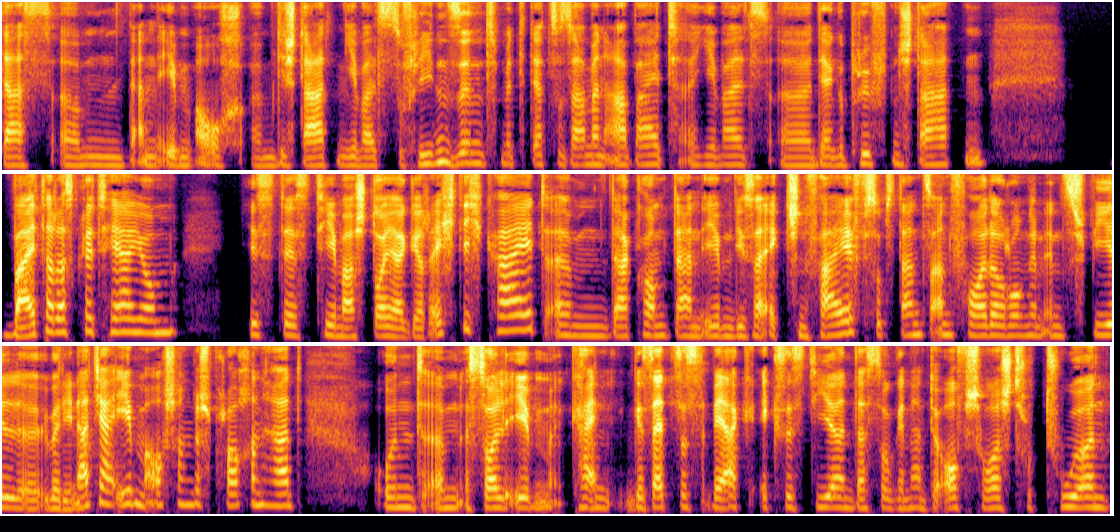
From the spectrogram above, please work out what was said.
dass ähm, dann eben auch ähm, die Staaten jeweils zufrieden sind mit der Zusammenarbeit äh, jeweils äh, der geprüften Staaten. Weiteres Kriterium ist das Thema Steuergerechtigkeit. Ähm, da kommt dann eben dieser Action 5 Substanzanforderungen ins Spiel, äh, über die Nadja eben auch schon gesprochen hat. Und ähm, es soll eben kein Gesetzeswerk existieren, das sogenannte Offshore-Strukturen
